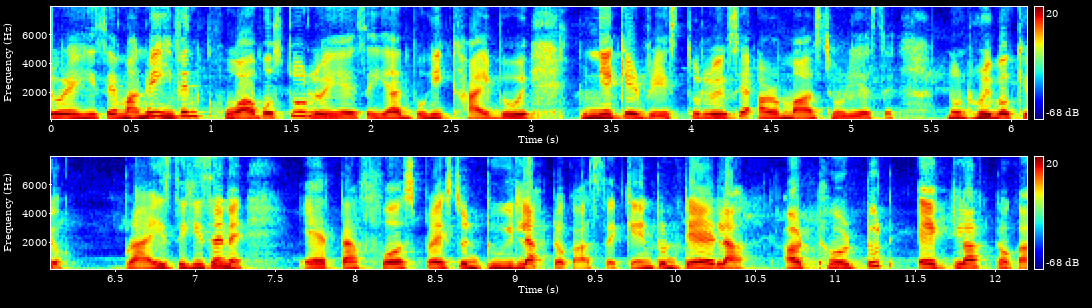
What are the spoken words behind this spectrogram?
লৈ আহিছে মানুহে ইভেন খোৱা বস্তুও লৈ আহিছে। ইয়াত বহি খাই বৈ ধুনীয়াকৈ ৰেষ্টটো লৈছে আৰু মাছ ধৰি আছে। নধৰিব কিয়? প্ৰাইজ দেখিছেনে এটা ফাৰ্ষ্ট প্ৰাইজটো দুই লাখ টকা ছেকেণ্ডটো ডেৰ লাখ আৰু থাৰ্ডটোত এক লাখ টকা।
